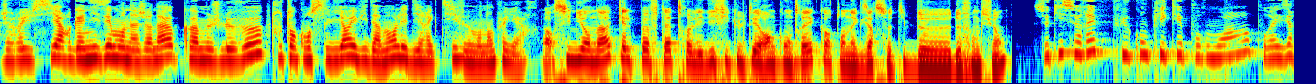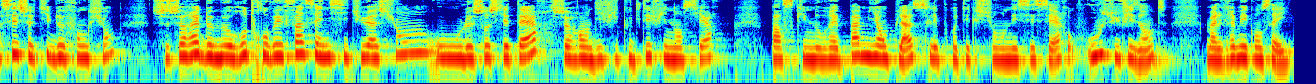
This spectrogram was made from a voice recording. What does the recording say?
J'ai réussi à organiser mon agenda comme je le veux, tout en conciliant évidemment les directives de mon employeur. Alors s'il y en a, quelles peuvent être les difficultés rencontrées quand on exerce ce type de, de fonction? Ce qui serait plus compliqué pour moi, pour exercer ce type de fonction, ce serait de me retrouver face à une situation où le sociétaire serait en difficulté financière parce qu'il n'aurait pas mis en place les protections nécessaires ou suffisantes malgré mes conseils.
